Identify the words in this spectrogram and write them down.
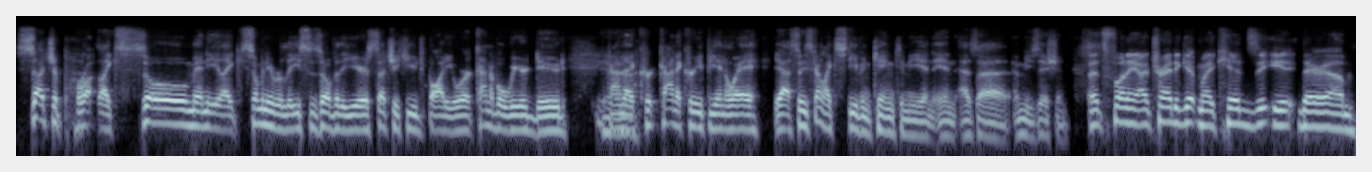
such a pro like so many, like so many releases over the years, such a huge body of work, kind of a weird dude, Yeah. kind of cr- kind of creepy in a way. Yeah. So he's kind of like Stephen King to me in, in as a, a musician. That's funny. I've tried to get my kids their um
